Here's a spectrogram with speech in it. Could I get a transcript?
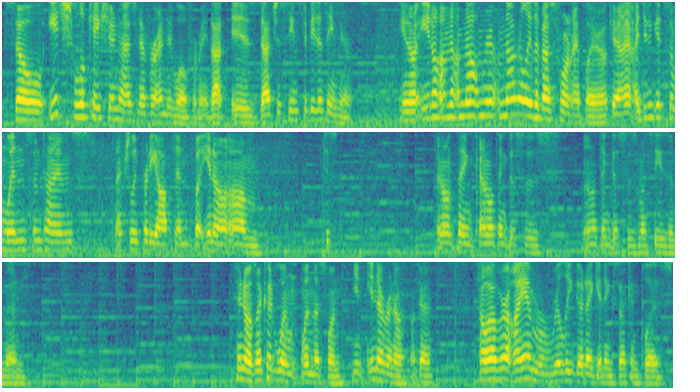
So, each location has never ended well for me. That is, that just seems to be the theme here. You know, you know, I'm not, I'm not, I'm not really the best Fortnite player. Okay, I, I do get some wins sometimes, actually pretty often. But you know, um, just, I don't think, I don't think this is, I don't think this is my season, man. Who knows? I could win, win this one. You, you never know. Okay. However, I am really good at getting second place.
